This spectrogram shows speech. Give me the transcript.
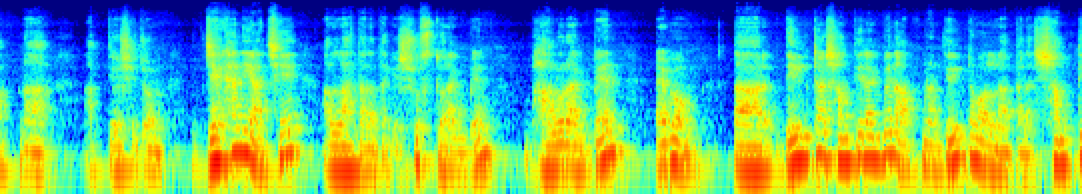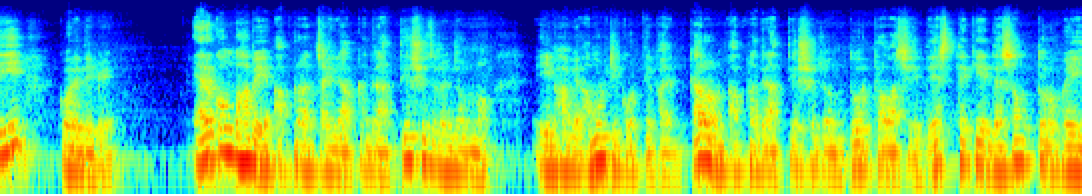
আপনার আত্মীয় স্বজন যেখানে আছে, আল্লাহ তালা তাকে সুস্থ রাখবেন, ভালো রাখবেন এবং তার দিলটা শান্তি রাখবেন, আপনার দিলটাও আল্লাহ তাআলা শান্তি করে দেবে। এরকম ভাবে আপনারা চাইলে আপনাদের আত্মীয় স্বজনের জন্য এইভাবে আমলটি করতে পারেন। কারণ আপনাদের আত্মীয় স্বজন দূর প্রবাসে দেশ থেকে দেশান্তর হয়ে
